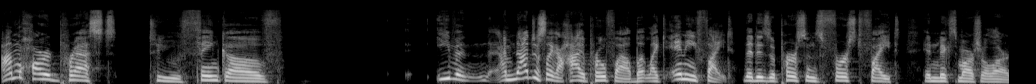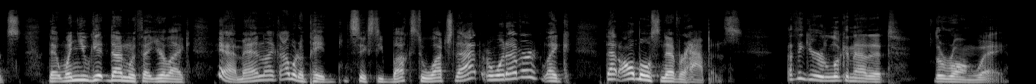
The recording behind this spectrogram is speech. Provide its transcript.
I'm hard pressed to think of even, I'm not just like a high profile, but like any fight that is a person's first fight in mixed martial arts, that when you get done with it, you're like, yeah, man, like I would have paid 60 bucks to watch that or whatever. Like that almost never happens. I think you're looking at it the wrong way.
